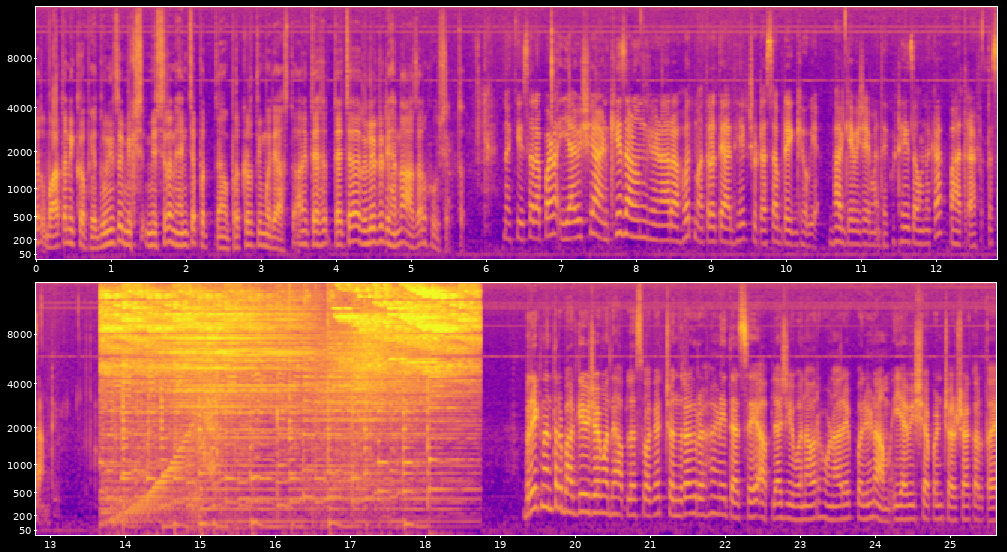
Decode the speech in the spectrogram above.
तर वात आणि कफ हे दोन्हीचं मिक्स मिश्रण ह्यांच्या पत प्रकृतीमध्ये असतं आणि त्या त्याच्या रिलेटेड ह्यांना आजार होऊ शकतात. नक्की सर आपण याविषयी आणखी जाणून घेणार आहोत. मात्र त्याआधी एक छोटासा ब्रेक घेऊया. भाग्यविजयमध्ये कुठेही जाऊ नका. पाहत राहा फक्त साम टी ब्रेक नंतर भाग्यविजयमध्ये आपलं स्वागत. चंद्रग्रहण आणि त्याचे आपल्या जीवनावर होणारे परिणाम याविषयी आपण चर्चा करतोय.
